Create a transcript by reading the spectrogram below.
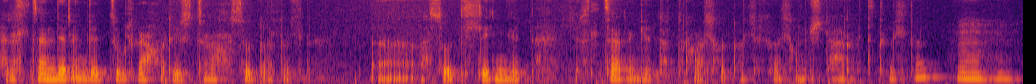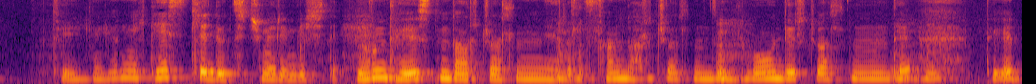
харилцаан дээр ингээд зөвлөгөө авахар ирж байгаа хосууд бол асуудлыг ингээд ярилцаар ингээд тодорхойлоход бол их боломжтой харагддаг л да. Аа. Тийм. Ер нь нэг тестлээд үзчихмээр юм биш үү? Ер нь тестэнд орж болно, ярилцлаганд орж болно, зөвлөгөөнд ирж болно, тий. Тэгээд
